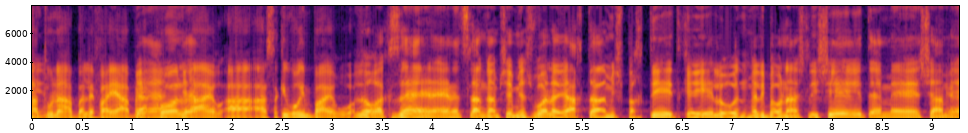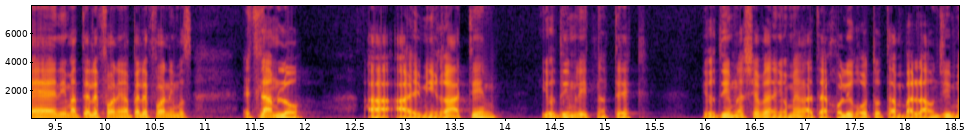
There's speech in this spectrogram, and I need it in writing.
בחתונה, בלוויה, בהכל, כן. האיר- ה- העסקים קורים באירוע. לא רק זה, אין, אין אצלם, גם כשהם ישבו על היאכטה המשפחתית, כאילו, נדמה לי בעונה השלישית, הם אה, שם, כן. אין, עם הטלפונים, הפלאפונים, אצלם לא. האמירתים יודעים להתנתק, יודעים לשבת, אני אומר, אתה יכול לראות אותם בלאונג'ים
